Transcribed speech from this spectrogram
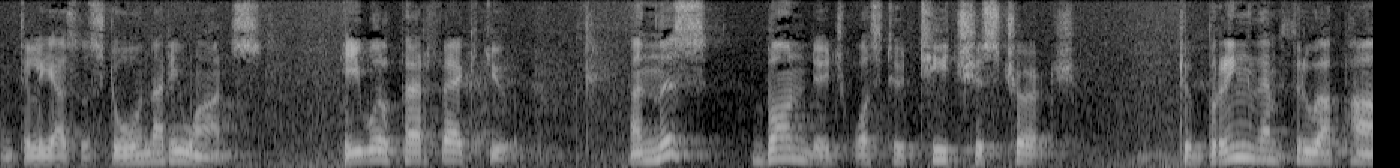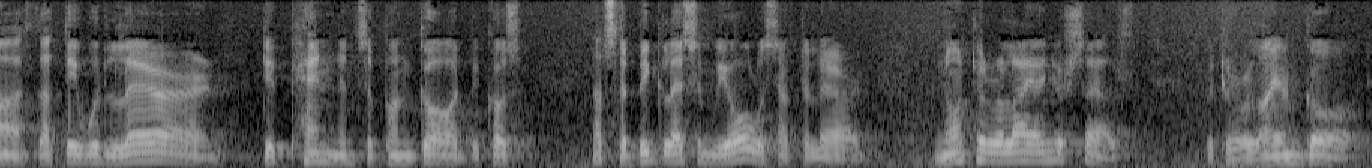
until he has the stone that he wants. He will perfect you. And this bondage was to teach his church to bring them through a path that they would learn dependence upon God, because that's the big lesson we always have to learn. Not to rely on yourself, but to rely on God.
